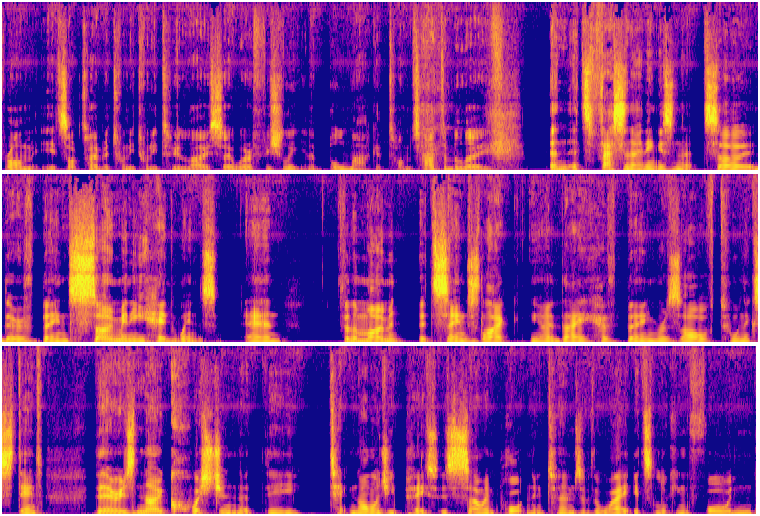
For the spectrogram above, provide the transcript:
from its October 2022 low. So we're officially in a bull market, Tom. It's hard to believe. and it's fascinating, isn't it? So there have been so many headwinds, and for the moment, it seems like you know they have been resolved to an extent. There is no question that the technology piece is so important in terms of the way it's looking forward. And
